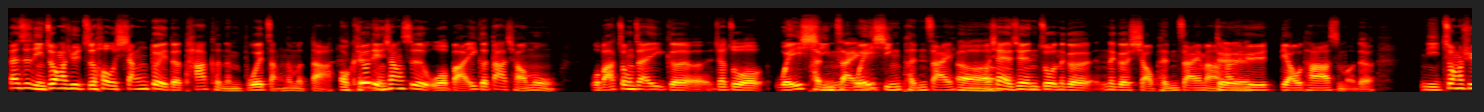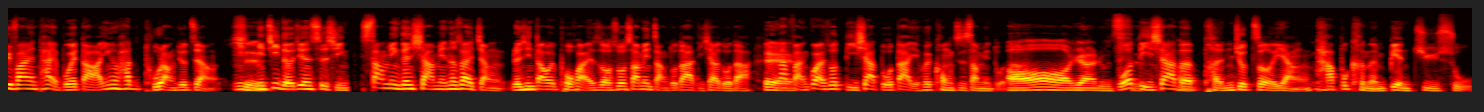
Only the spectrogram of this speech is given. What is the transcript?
但是你种下去之后，相对的，它可能不会长那么大。OK，就有点像是我把一个大乔木，我把它种在一个叫做微型微型盆栽。呃，我现在有些人做那个那个小盆栽嘛，他就去雕它什么的。你种上去发现它也不会大，因为它的土壤就这样。你你记得一件事情，上面跟下面那时候在讲人行道会破坏的时候，说上面长多大，底下多大。对。那反过来说，底下多大也会控制上面多大。哦，原来如此。我底下的盆就这样，它不可能变巨树，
